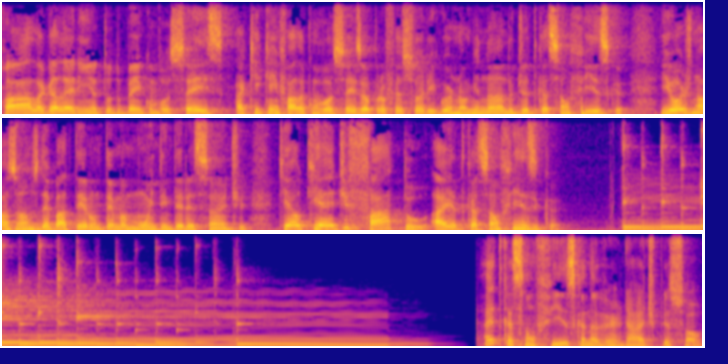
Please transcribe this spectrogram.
Fala galerinha, tudo bem com vocês? Aqui quem fala com vocês é o professor Igor Nominando, de Educação Física. E hoje nós vamos debater um tema muito interessante, que é o que é de fato a educação física. A educação física, na verdade, pessoal,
